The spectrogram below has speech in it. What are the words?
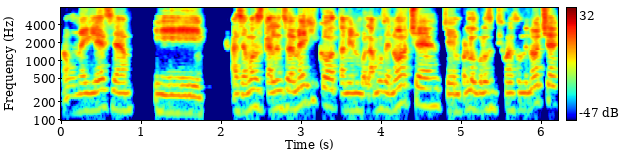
a una iglesia, y hacíamos escala en Ciudad de México, también volamos de noche, siempre los vuelos en Tijuana son de noche,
